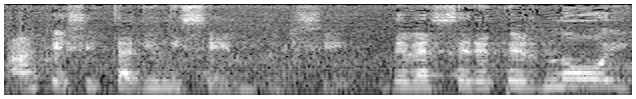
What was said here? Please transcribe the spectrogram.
anche i cittadini semplici, deve essere per noi.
